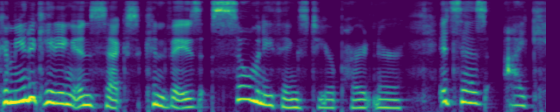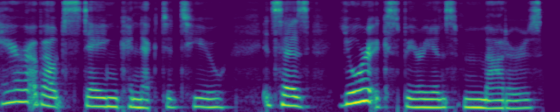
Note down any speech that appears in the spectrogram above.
Communicating in sex conveys so many things to your partner. It says, I care about staying connected to you. It says, Your experience matters.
